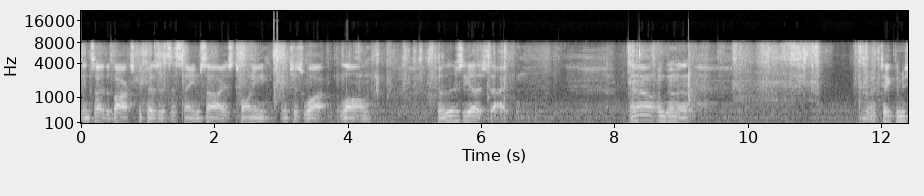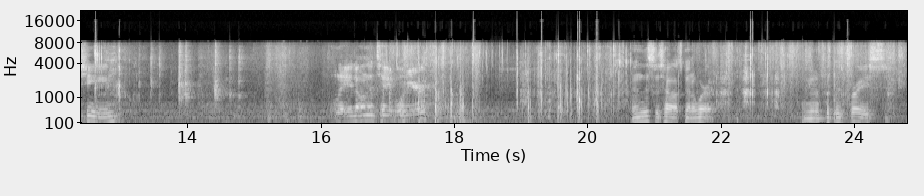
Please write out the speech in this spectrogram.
inside the box because it's the same size, 20 inches long. So there's the other side. Now I'm gonna I'm gonna take the machine, lay it on the table here, and this is how it's gonna work. I'm gonna put this brace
